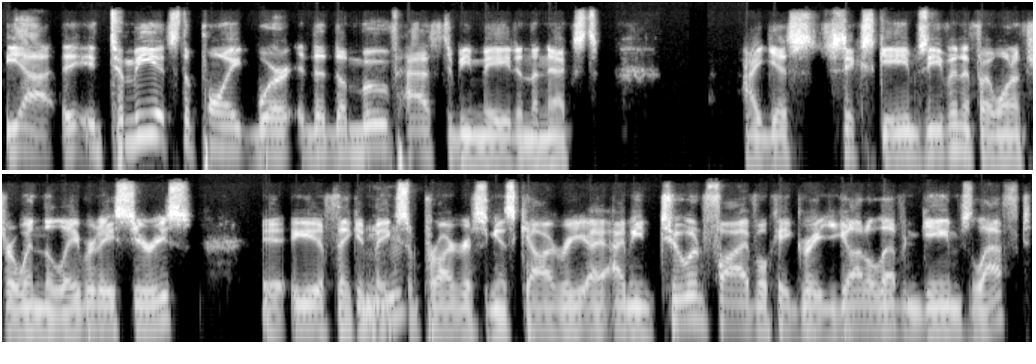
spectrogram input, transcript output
yeah, it, to me, it's the point where the the move has to be made in the next I guess six games, even if I want to throw in the Labor Day series, if they can mm-hmm. make some progress against Calgary. I, I, mean, two and five, okay, great. You got 11 games left.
